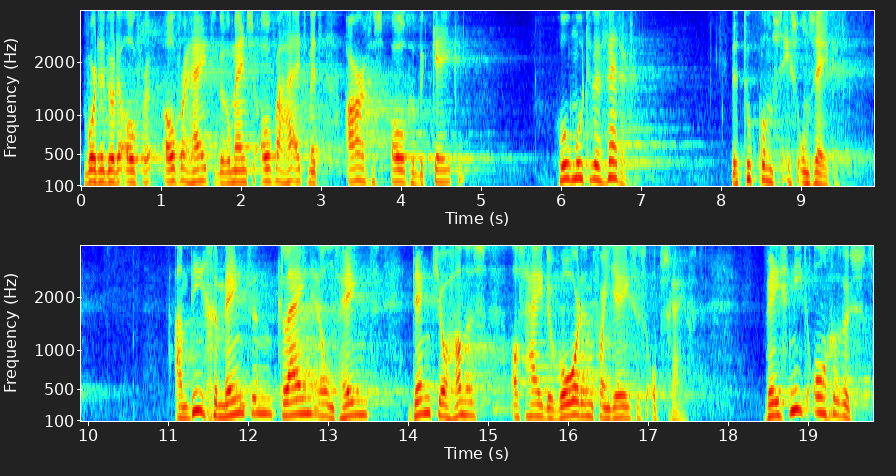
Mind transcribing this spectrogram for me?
worden door de over, overheid, de Romeinse overheid, met argusogen bekeken. Hoe moeten we verder? De toekomst is onzeker. Aan die gemeenten, klein en ontheemd, denkt Johannes als hij de woorden van Jezus opschrijft. Wees niet ongerust,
